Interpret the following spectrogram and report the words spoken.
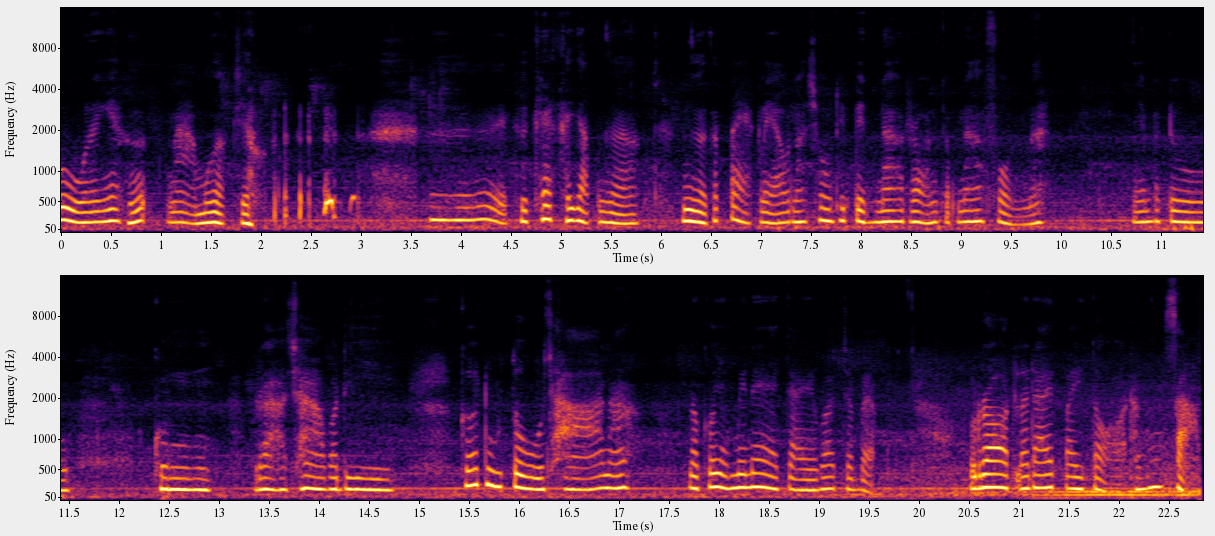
บู่อะไรเงี้ยเฮ้ยหน้าเมือกเชียวคือแค่ขยับเหงื่อเหงื่อก็แตกแล้วนะ ช่วงที่เป็นหน้าร้อนกับหน้าฝนนะเนี่ยมาดูคุณราชาวดี ก็ดูโตช้านะ แล้วก็ยังไม่แน่ใจว่าจะแบบรอดและได้ไปต่อทั้งสาม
